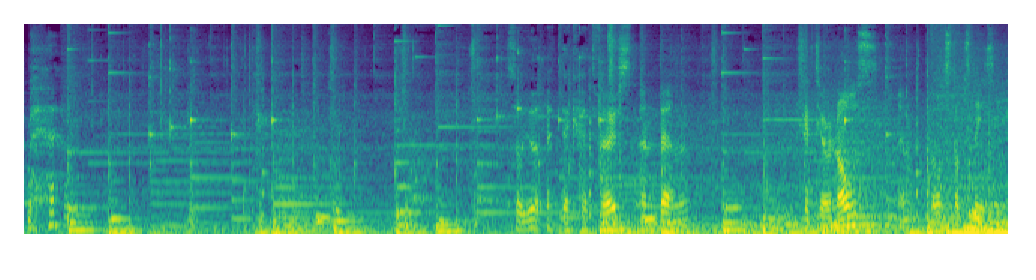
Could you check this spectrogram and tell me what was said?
so you attack head first and then hit your nose and don't stop sneezing.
